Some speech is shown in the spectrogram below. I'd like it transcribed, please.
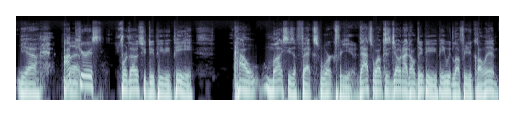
Yeah. I'm But- curious for those who do PvP how much these effects work for you. That's what because Joe and I don't do PvP. We'd love for you to call in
